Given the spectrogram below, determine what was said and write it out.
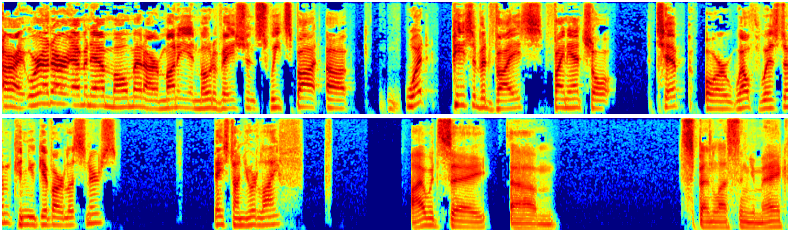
all right. We're at our M&M moment, our money and motivation sweet spot. Uh, what piece of advice, financial tip or wealth wisdom can you give our listeners based on your life? I would say um, spend less than you make.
